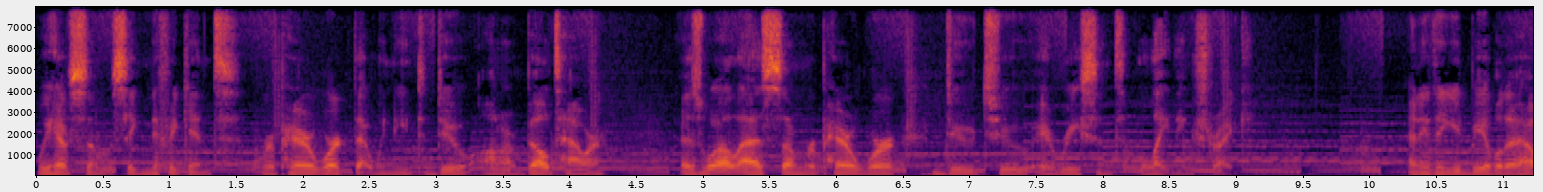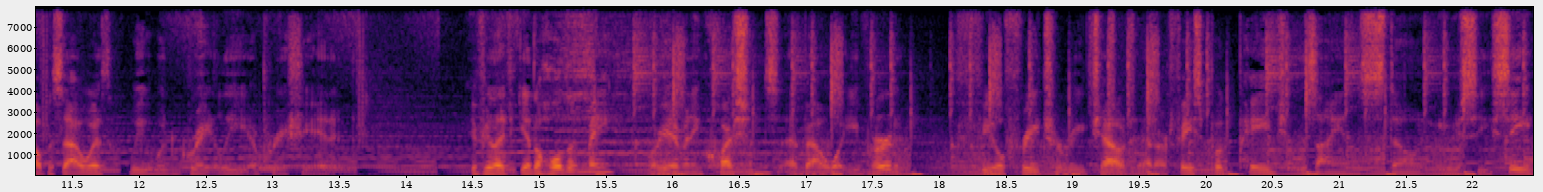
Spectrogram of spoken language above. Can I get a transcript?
We have some significant repair work that we need to do on our bell tower, as well as some repair work due to a recent lightning strike. Anything you'd be able to help us out with, we would greatly appreciate it. If you'd like to get a hold of me or you have any questions about what you've heard, feel free to reach out at our Facebook page, Zion Stone UCC,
